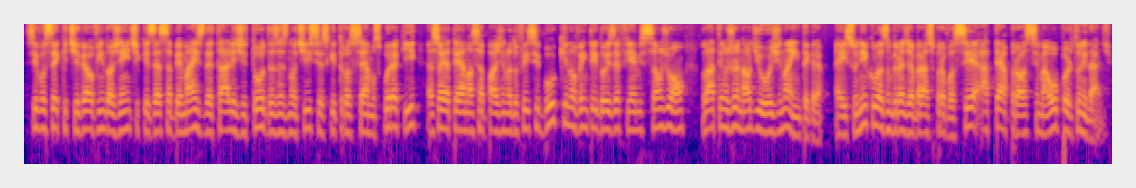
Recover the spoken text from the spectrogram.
Se você que estiver ouvindo a gente quiser saber mais detalhes de todas as notícias que trouxemos por aqui, é só ir até a nossa página do Facebook 92FM São João. Lá tem o jornal de hoje na íntegra. É isso, Nicolas. Um grande abraço para você. Até a próxima oportunidade.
